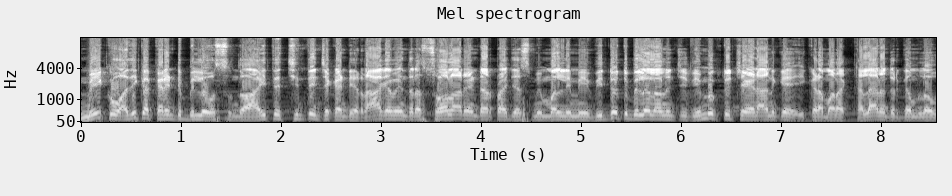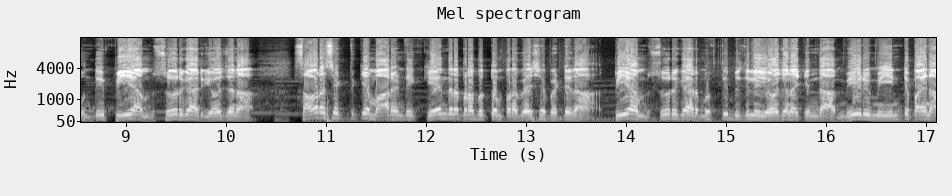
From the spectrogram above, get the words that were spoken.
మీకు అధిక కరెంటు బిల్లు వస్తుందో అయితే చింతించకండి. రాఘవేంద్ర సోలార్ ఎంటర్ప్రైజెస్ మిమ్మల్ని మీ విద్యుత్ బిల్లుల నుంచి విముక్తి చేయడానికే ఇక్కడ మన కళ్యాణదుర్గంలో ఉంది. పిఎం సూర్గార్ యోజన సౌరశక్తికి మారండి. కేంద్ర ప్రభుత్వం ప్రవేశపెట్టిన పిఎం సూర్గార్ ముఫ్తి బిజిలీ యోజన కింద మీరు మీ ఇంటిపైన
